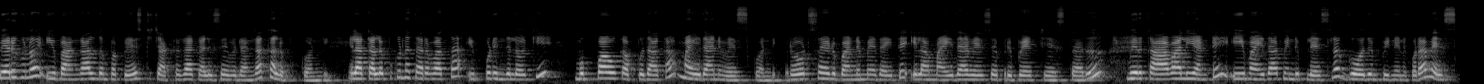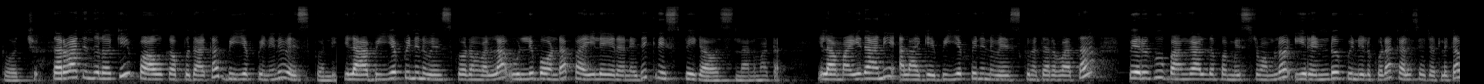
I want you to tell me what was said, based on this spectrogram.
పెరుగులో ఈ బంగాళదుంప పేస్ట్ చక్కగా కలిసే విధంగా కలుపుకోండి. ఇలా కలుపుకున్న తర్వాత ఇప్పుడు ఇందులోకి ముప్పావు కప్పు దాకా మైదాని వేసుకోండి. రోడ్ సైడ్ బండి మీద అయితే ఇలా మైదా వేసే ప్రిపేర్ చేస్తారు. మీరు కావాలి అంటే ఈ మైదా పిండి ప్లేస్లో గోధుమ పిండిని కూడా వేసుకోవచ్చు. తర్వాత ఇందులోకి పావు కప్పు దాకా బియ్య పిండిని వేసుకోండి. ఇలా బియ్య పిండిని వేసుకోవడం వల్ల ఉల్లి బోండా పై లేయర్ అనేది క్రిస్పీగా వస్తుంది అనమాట ఇలా మైదాని అలాగే బియ్య పిండిని వేసుకున్న తర్వాత పెరుగు బంగాళదుంప మిశ్రమంలో ఈ రెండు పిండిలు కూడా కలిసేటట్లుగా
